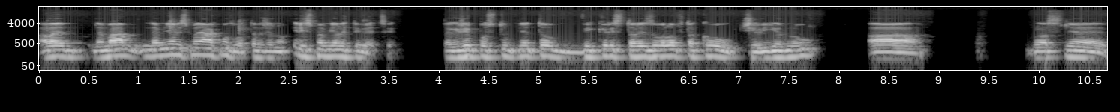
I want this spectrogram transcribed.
Ale nemá, neměli jsme nějak moc otevřeno, i když jsme měli ty věci. Takže postupně to vykrystalizovalo v takovou čilírnu a vlastně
